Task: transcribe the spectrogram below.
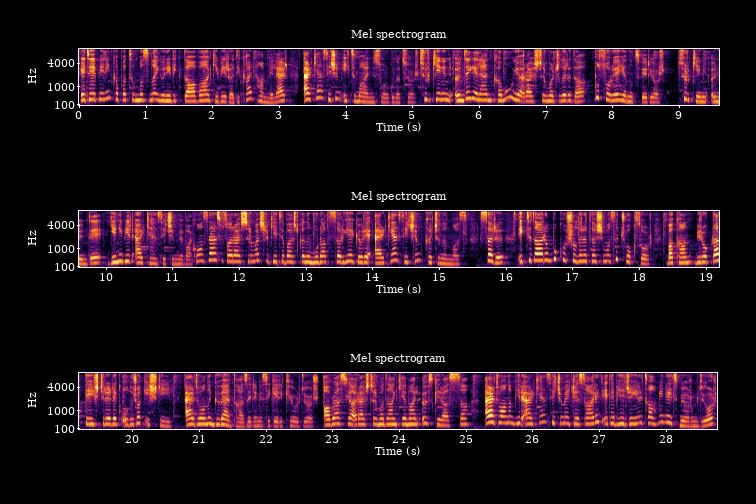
HDP'nin kapatılmasına yönelik dava gibi radikal hamleler erken seçim ihtimalini sorgulatıyor. Türkiye'nin önde gelen kamuoyu araştırmacıları da bu soruya yanıt veriyor. Türkiye'nin önünde yeni bir erken seçim mi var? Konsensus Araştırma Şirketi Başkanı Murat Sarı'ya göre erken seçim kaçınılmaz. Sarı, iktidarın bu koşulları taşıması çok zor. Bakan, bürokrat değiştirerek olacak iş değil. Erdoğan'ın güven tazelemesi gerekiyor diyor. Avrasya Araştırmadan Kemal Özkiraz ise Erdoğan'ın bir erken seçime cesaret edebileceğini tahmin etmiyorum diyor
